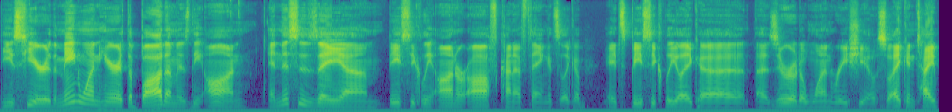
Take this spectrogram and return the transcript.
these here, the main one here at the bottom is the on, and this is a um, basically on or off kind of thing. It's like a, it's basically like a, a zero to one ratio. So I can type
